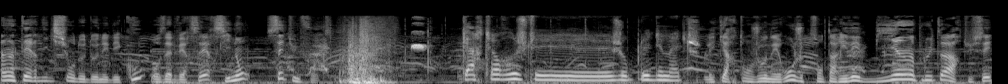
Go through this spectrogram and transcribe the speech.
interdiction de donner des coups aux adversaires, sinon c'est une faute. Carton rouge, tu joues plus du match. Les cartons jaunes et rouges sont arrivés bien plus tard, tu sais,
